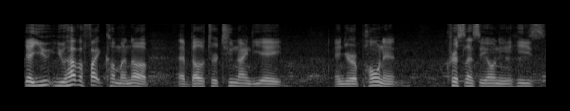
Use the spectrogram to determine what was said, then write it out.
Yeah, you, you have a fight coming up at Bellator 298, and your opponent, Cris Lencioni, he's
